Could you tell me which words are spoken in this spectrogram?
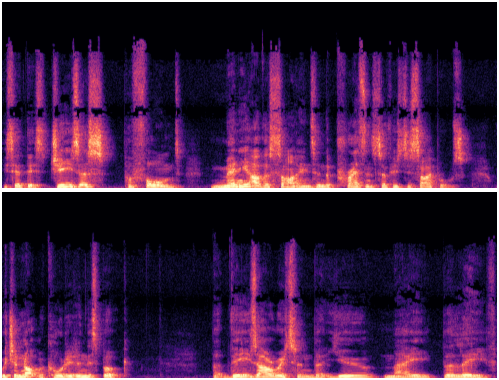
He said this Jesus performed many other signs in the presence of his disciples, which are not recorded in this book. But these are written that you may believe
